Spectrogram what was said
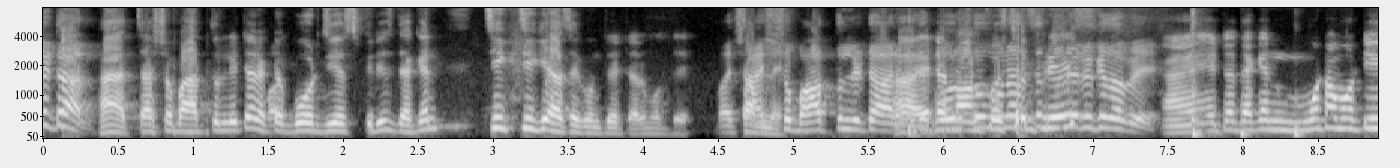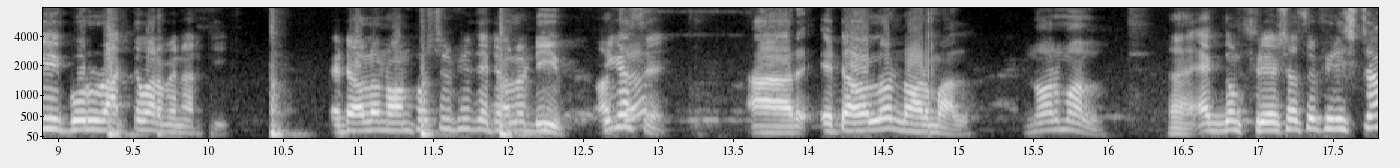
লিটার হ্যাঁ চারশো বাহাত্তর লিটার একটা গর্জিয়াস ফ্রিজ দেখেন চিকচিকে আছে কিন্তু এটার মধ্যে চারশো বাহাত্তর লিটার হ্যাঁ, এটা হ্যাঁ, এটা দেখেন মোটামুটি গরু রাখতে পারবেন আর কি। এটা হলো নন পোস্টের ফ্রিজ এটা হলো ডিপ ঠিক আচ্ছা। আছে? আর এটা হলো নর্মাল নর্মাল হ্যাঁ একদম ফ্রেশ আছে ফ্রিজটা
